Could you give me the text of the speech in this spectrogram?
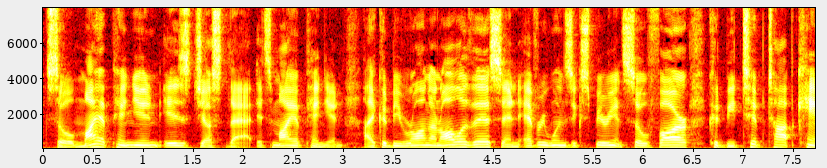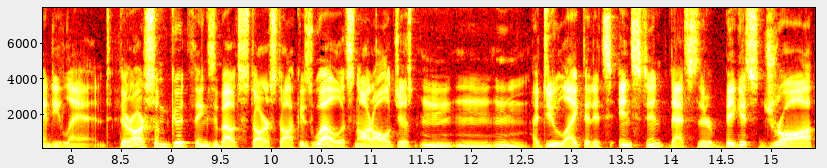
So my opinion is just that. It's my opinion. I could be wrong on all of this, and everyone's experience so far could be tip top Candyland. There are some good things about StarStock as well. It's not all just mm mm mm. I do like that it's instant. That's their biggest draw.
